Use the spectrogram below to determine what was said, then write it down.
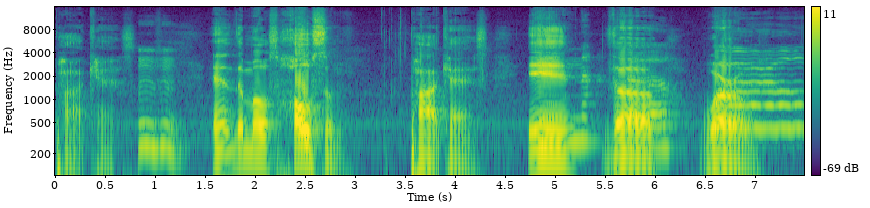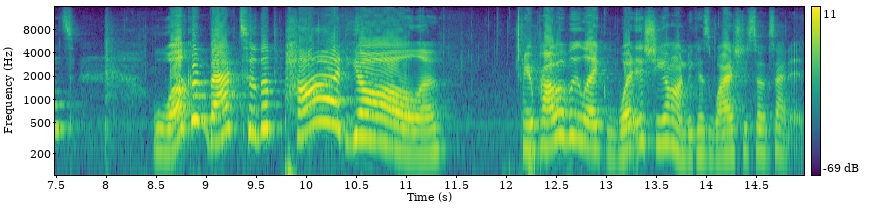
podcast, Mm-hmm. and the most wholesome podcast in, the, world. world. Welcome back to the pod, y'all. You're probably like, what is she on? Because why is she so excited?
